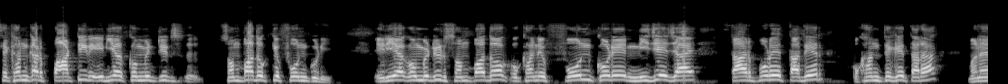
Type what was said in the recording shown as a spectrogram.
সেখানকার পার্টির এরিয়া কমিটির সম্পাদককে ফোন করি। এরিয়া কমিটির সম্পাদক ওখানে ফোন করে নিজে যায়, তারপরে তাদের ওখান থেকে তারা মানে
